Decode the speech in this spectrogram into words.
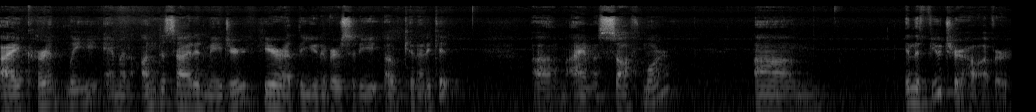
I currently am an undecided major here at the University of Connecticut. Um, I am a sophomore. Um, in the future, however,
